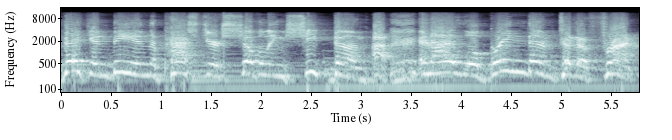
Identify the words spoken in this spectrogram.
They can be in the pasture shoveling sheep dung, and I will bring them to the front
